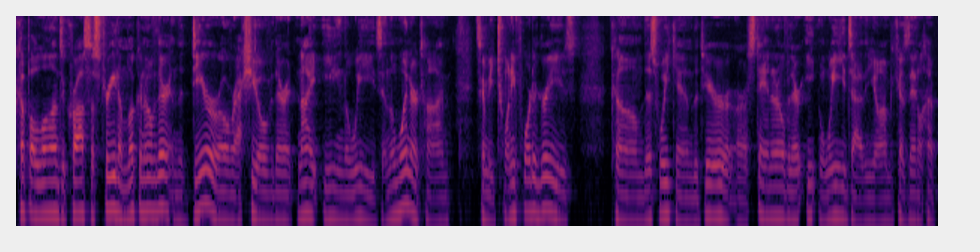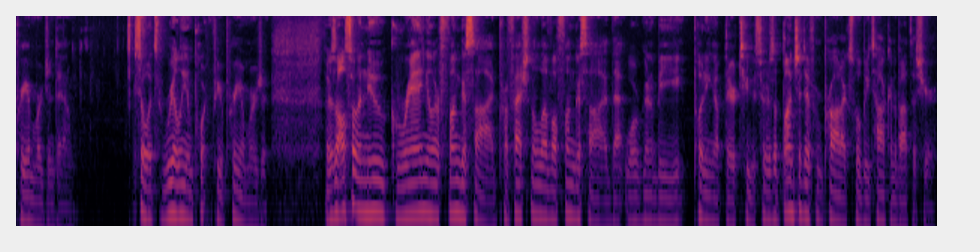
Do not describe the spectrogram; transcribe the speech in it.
A couple lawns across the street, I'm looking over there and the deer are over actually over there at night eating the weeds. In the wintertime, it's gonna be 24 degrees come this weekend. The deer are standing over there eating weeds out of the yawn because they don't have pre-emergent down. So it's really important for your pre-emergent. There's also a new granular fungicide, professional level fungicide that we're going to be putting up there too. So there's a bunch of different products we'll be talking about this year.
